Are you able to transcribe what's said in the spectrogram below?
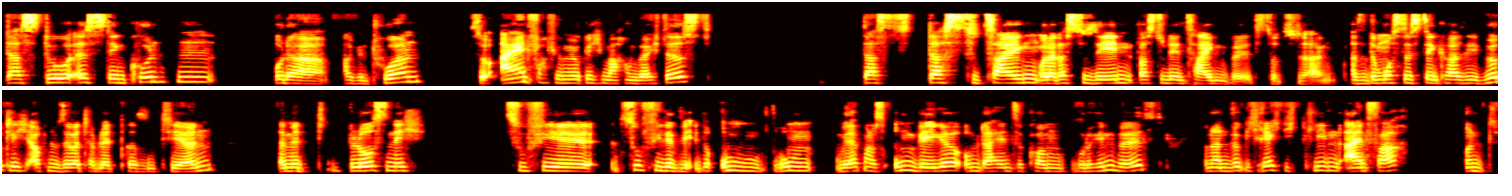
dass du es den Kunden oder Agenturen so einfach wie möglich machen möchtest, das, das zu zeigen oder das zu sehen, was du denen zeigen willst, sozusagen. Also du musst es denen quasi wirklich auf einem Silbertablett präsentieren, damit bloß nicht zu viel, zu viele um, drum, wie sagt man das, Umwege, um dahin zu kommen, wo du hin willst, sondern wirklich richtig clean und einfach. Und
